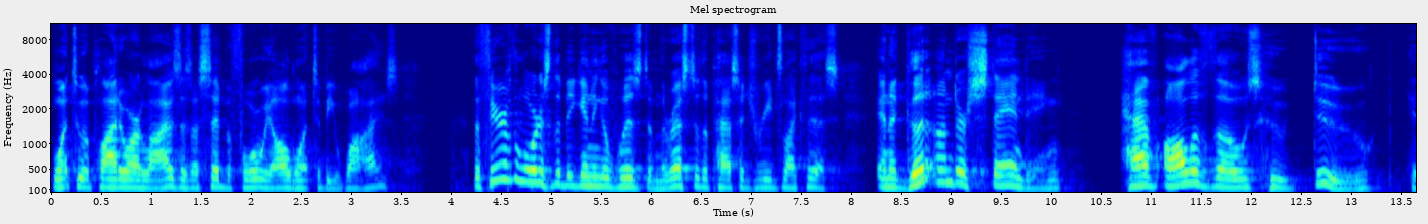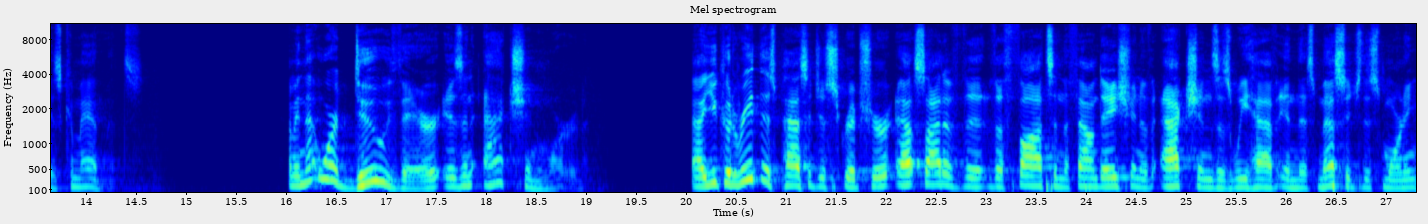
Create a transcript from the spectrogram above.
want to apply to our lives. As I said before, we all want to be wise. The fear of the Lord is the beginning of wisdom. The rest of the passage reads like this And a good understanding have all of those who do his commandments. I mean, that word do there is an action word. Uh, you could read this passage of Scripture outside of the, the thoughts and the foundation of actions as we have in this message this morning,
